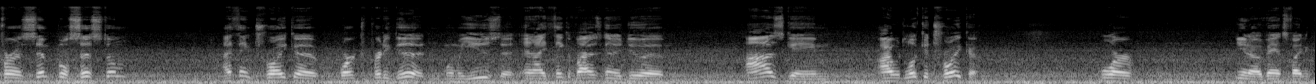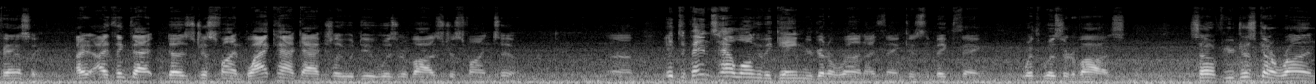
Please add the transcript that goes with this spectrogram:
for a simple system, I think Troika worked pretty good when we used it. And I think if I was going to do a Oz game, I would look at Troika or, you know, Advanced Fighting Fantasy. I, I think that does just fine. Black Hack actually would do Wizard of Oz just fine too. Uh, it depends how long of a game you're going to run, I think, is the big thing with Wizard of Oz. So if you're just going to run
